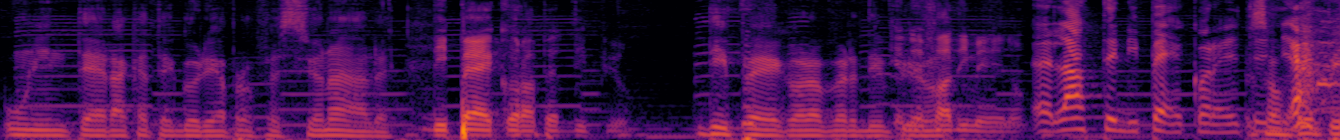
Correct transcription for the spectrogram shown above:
un'intera categoria professionale. Di pecora per di più. Di pecora per di Che più. ne fa di meno. Eh, latte di pecore, Sono intendiamo. più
